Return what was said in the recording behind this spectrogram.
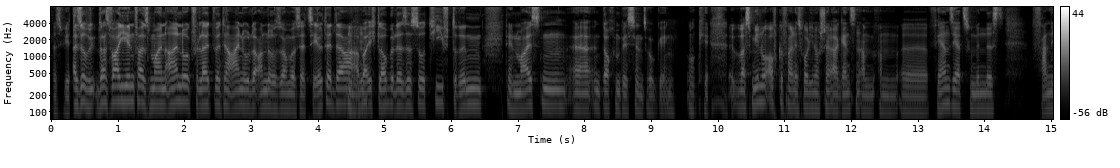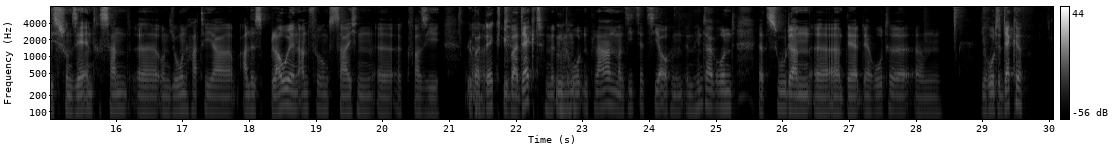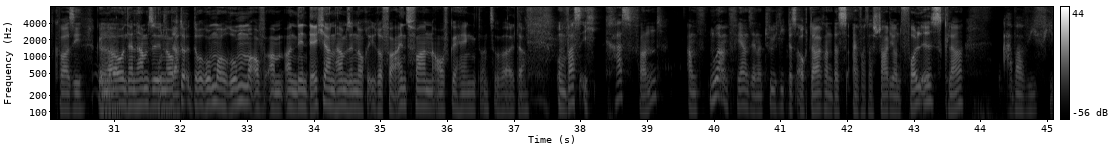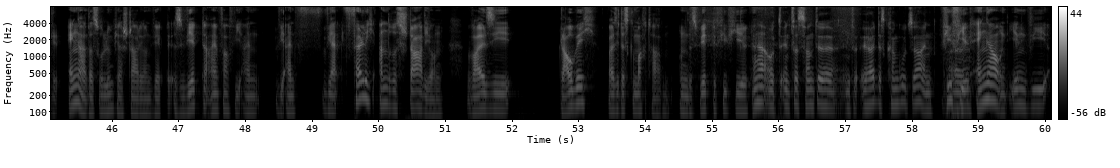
das wird. Also das war jedenfalls mein Eindruck. Vielleicht wird der eine oder andere sagen, was erzählt er da. Mhm. Aber ich glaube, dass es so tief drin den meisten äh, doch ein bisschen so ging. Okay. Was mir nur aufgefallen ist, wollte ich noch schnell ergänzen, am, am äh, Fernseher zumindest fand ich es schon sehr interessant. Äh, Union hatte ja alles Blaue in Anführungszeichen äh, quasi äh, überdeckt, überdeckt mit einem mhm. roten Plan. Man sieht es jetzt hier auch im, im Hintergrund. Dazu dann äh, der, der rote, ähm, die rote Decke quasi. Genau, äh, und dann haben sie noch drumherum auf, am, an den Dächern haben sie noch ihre Vereinsfahnen aufgehängt und so weiter. Und was ich krass fand, am, nur am Fernsehen, natürlich liegt das auch daran, dass einfach das Stadion voll ist, klar aber wie viel enger das Olympiastadion wirkte. Es wirkte einfach wie ein, wie ein, wie ein völlig anderes Stadion, weil sie, glaube ich, weil sie das gemacht haben. Und es wirkte viel, viel. Ja, und interessante, ja, das kann gut sein. Viel, viel äh, enger und irgendwie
